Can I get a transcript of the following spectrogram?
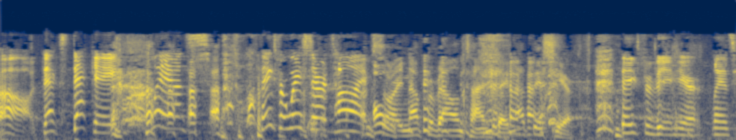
Oh, next decade. Lance, thanks for wasting our time. I'm sorry, not for Valentine's Day, not this year. thanks for being here. Lance,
